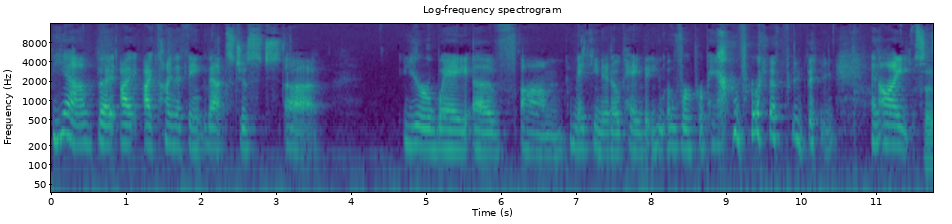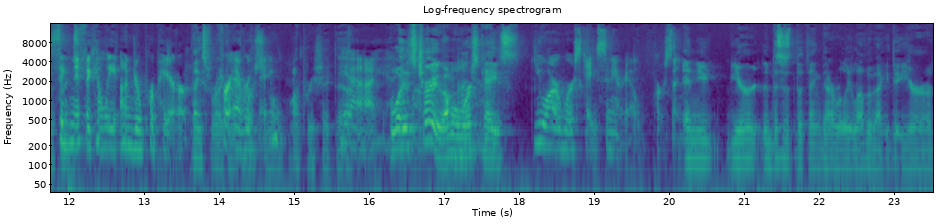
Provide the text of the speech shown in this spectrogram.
Yeah, but I, I kind of think that's just uh, your way of um, making it okay that you over prepare for everything. And I So significantly under prepare Thanks for making for everything. personal. I appreciate that. Yeah, yeah, Well, it's welcome. true. I'm a worst case, You are a worst case scenario person. and you you're. This is the thing that I really love about you that you're a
